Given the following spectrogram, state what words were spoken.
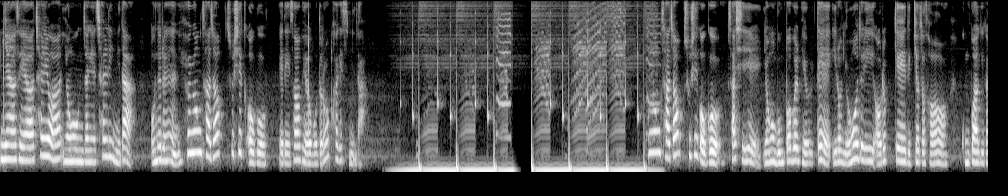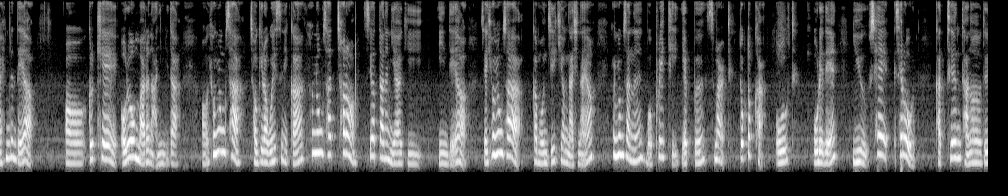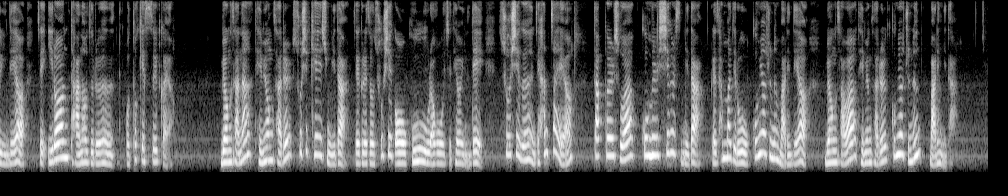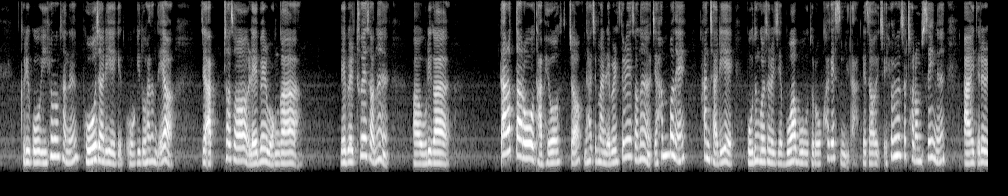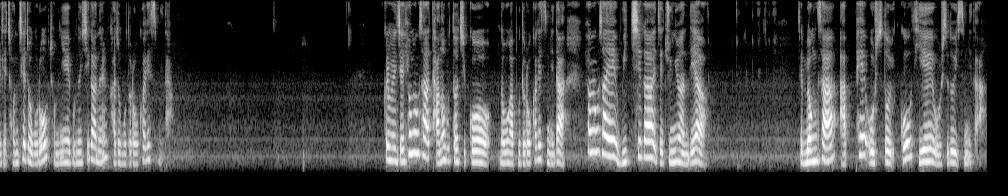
안녕하세요. 찰리와 영어 공장의 찰리입니다. 오늘은 형용사적 수식 어구에 대해서 배워보도록 하겠습니다. 형용사적 수식 어구. 사실 영어 문법을 배울 때 이런 용어들이 어렵게 느껴져서 공부하기가 힘든데요. 어, 그렇게 어려운 말은 아닙니다. 어, 형용사적이라고 했으니까 형용사처럼 쓰였다는 이야기인데요. 제 형용사가 뭔지 기억나시나요? 형용사는 뭐 pretty, 예쁜, smart, 똑똑한, old, 오래된, new, 새, 새로운 같은 단어들인데요. 이제 이런 단어들은 어떻게 쓸까요? 명사나 대명사를 수식해 줍니다. 이제 그래서 수식어구라고 이제 되어 있는데 수식은 이제 한자예요. 닦을 수와 꾸밀 식을 씁니다. 그래서 한마디로 꾸며주는 말인데요. 명사와 대명사를 꾸며주는 말입니다. 그리고 이 형용사는 보호 자리에 오기도 하는데요. 이제 앞서서 레벨 1과 레벨 2에서는 어, 우리가 따로따로 다 배웠죠. 하지만 레벨 3에서는 이제 한 번에 한 자리에 모든 것을 이제 모아보도록 하겠습니다. 그래서 이제 형용사처럼 쓰이는 아이들을 이제 전체적으로 정리해 보는 시간을 가져보도록 하겠습니다. 그러면 이제 형용사 단어부터 짚고 넘어가 보도록 하겠습니다. 형용사의 위치가 이제 중요한데요. 이제 명사 앞에 올 수도 있고 뒤에 올 수도 있습니다.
